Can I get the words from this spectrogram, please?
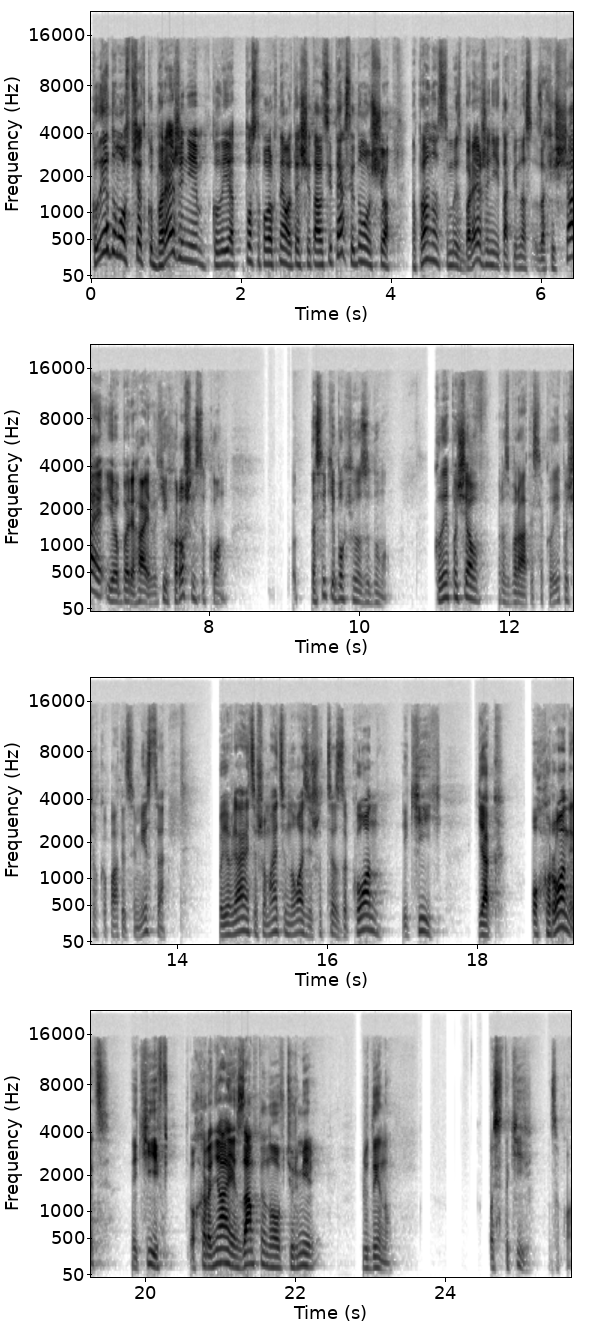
Коли я думав спочатку бережені, коли я просто поверхнево теж читав ці тексти, я думав, що напевно це ми збережені, і так він нас захищає і оберігає. Такий хороший закон. От наскільки Бог його задумав. Коли я почав розбиратися, коли я почав копати це місце, виявляється, що мається на увазі, що це закон, який як охоронець, який охороняє замкненого в тюрмі людину. Ось такий закон.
